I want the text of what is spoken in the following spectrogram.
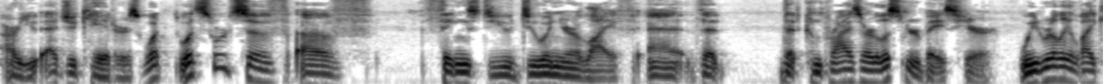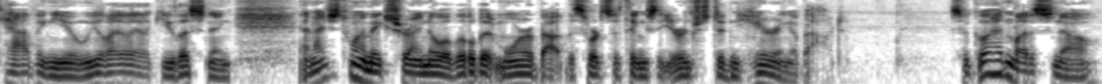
Are you educators? What what sorts of, of things do you do in your life uh, that that comprise our listener base here. We really like having you. We really like you listening. And I just want to make sure I know a little bit more about the sorts of things that you're interested in hearing about. So go ahead and let us know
